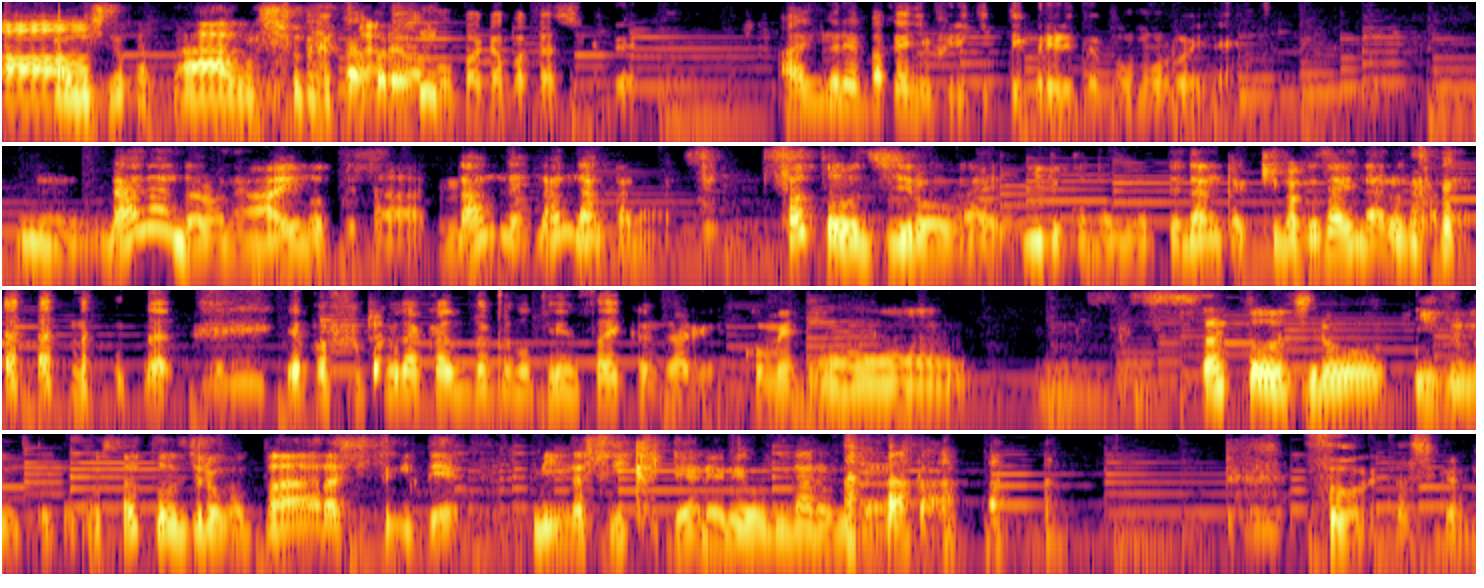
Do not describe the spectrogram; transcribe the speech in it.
あ、あ面白かった。ああ、面白かった。俺はもうバカバカしくて。あんぐらいバカに振り切ってくれるとやっぱおもろいね。うん。何なんだろうね。ああいうのってさ、うんななんなんかな。佐藤二郎がいることによってなんか起爆剤になるんかね。やっぱ福田監督の天才感があるよね、コメディ。うん。うん佐藤二郎イズムっていうか、佐藤二郎がバーらしすぎて、みんな好き勝手やれるようになるみたいなさ。そうね、確かに。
